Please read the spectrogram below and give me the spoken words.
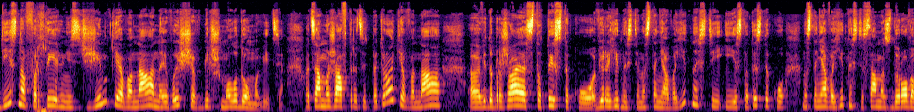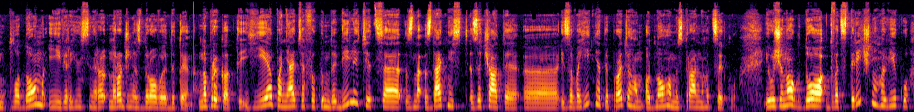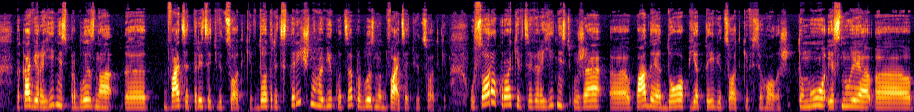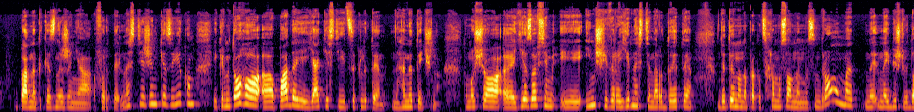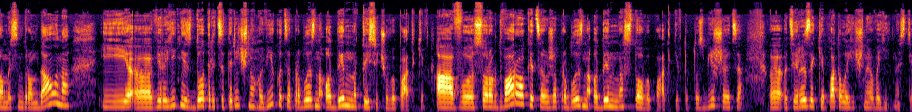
Дійсно, фертильність жінки вона найвища в більш молодому віці. Оця межа в 35 років вона е, відображає статистику вірогідності настання вагітності і статистику настання вагітності саме здоровим плодом і вірогідності народження здорової дитини. Наприклад, є поняття фекундабіліті, це здатність зачати е, і завагітняти протягом одного менструального циклу. І у жінок до 20-річного віку така вірогідність приблизно е, 20-30%. До 30-річного віку це приблизно 20%. У 40 років ця вірогідність вже е, падає до 5% всього лише. Тому існує е, певне таке зниження фертильності жінки з віком, і крім того, е, падає якість її циклітин генетична, тому що є зовсім інші вірогідності народити дитину, наприклад, з хромосомними синдромами, найбільш відомий синдром Дауна. І е, вірогідність до 30-річного віку це приблизно 1 на тисячу випадків. А в 42 роки це вже приблизно 1 на 100 випадків. Тобто збільшуються е, ці ризики патологічної вагітності.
